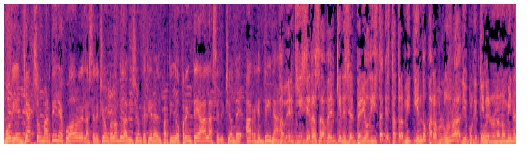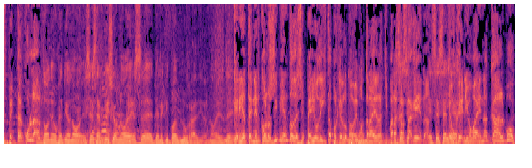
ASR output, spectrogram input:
Muy bien, Jackson Martínez, jugador de la selección Colombia, la visión que tiene del partido frente a la selección de Argentina. A ver, quisiera saber quién es el periodista que está transmitiendo para Blue Radio, porque tienen una nómina espectacular. Don Eugenio, no, ese servicio no es eh, del equipo de Blue Radio, no es de... Quería tener conocimiento de ese periodista porque lo podemos traer aquí para Ese es- Cartagena. ese es el- Eugenio Baena Calvo,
